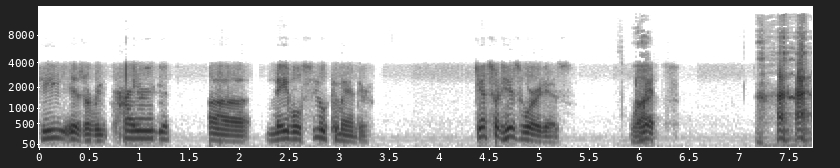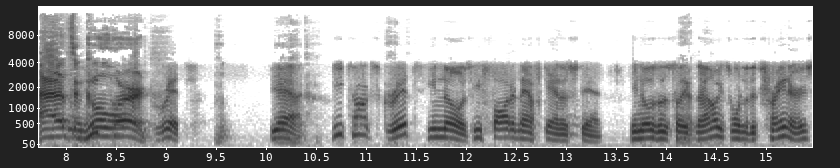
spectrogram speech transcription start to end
he is a retired uh, Naval SEAL commander. Guess what his word is? What? That's a cool word. Grit. Yeah, he talks grit. He knows. He fought in Afghanistan. He knows what it's like now. He's one of the trainers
